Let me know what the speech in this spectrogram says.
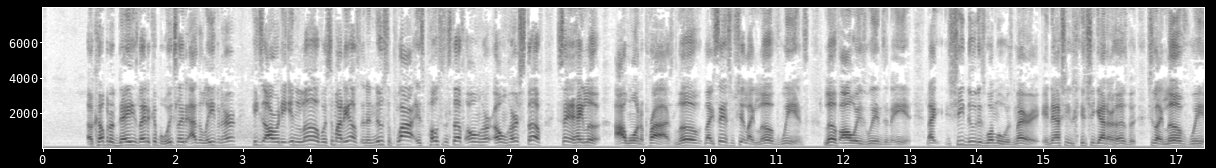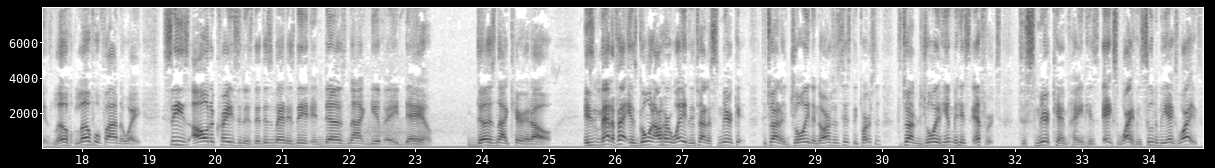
A couple of days later, a couple of weeks later, after leaving her, he's already in love with somebody else. And the new supply is posting stuff on her on her stuff, saying, "Hey, look, I won a prize. Love, like saying some shit like love wins. Love always wins in the end. Like she knew this woman was married, and now she she got her husband. She's like, love wins. Love love will find a way sees all the craziness that this man has did and does not give a damn. Does not care at all. As a matter of fact, is going out her way to try to smear, to try to join the narcissistic person, to try to join him in his efforts to smear campaign his ex-wife, his soon-to-be ex-wife.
